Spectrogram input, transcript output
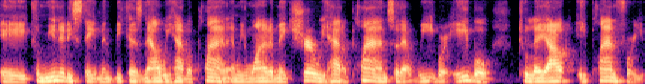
a community statement because now we have a plan and we wanted to make sure we had a plan so that we were able to lay out a plan for you.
